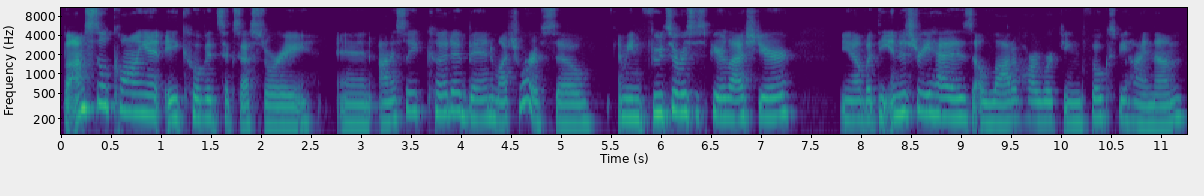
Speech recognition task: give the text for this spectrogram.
but I'm still calling it a COVID success story. And honestly, could have been much worse. So, I mean, food services disappeared last year you know, but the industry has a lot of hardworking folks behind them.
